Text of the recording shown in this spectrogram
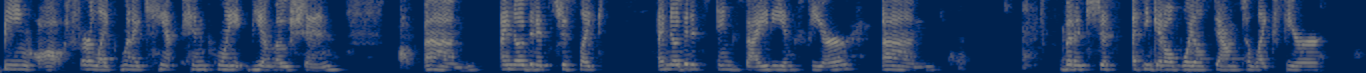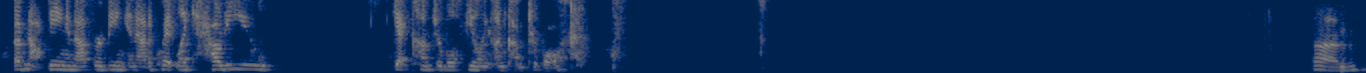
being off or like when i can't pinpoint the emotion? Um i know that it's just like i know that it's anxiety and fear um but it's just i think it all boils down to like fear of not being enough or being inadequate. Like how do you get comfortable feeling uncomfortable um,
